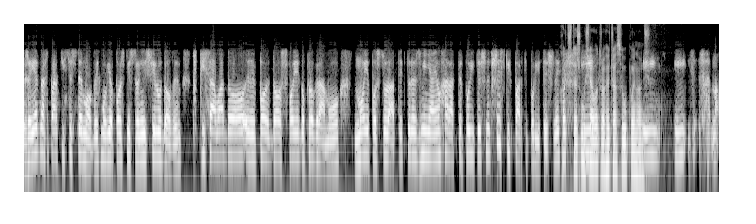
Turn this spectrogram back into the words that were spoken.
że jedna z partii systemowych, mówię o Polskim Stronnictwie Ludowym, wpisała do, y, do swojego programu moje postulaty, które zmieniają charakter polityczny wszystkich partii politycznych. Choć też I- musiało trochę czasu upłynąć. I, i no,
